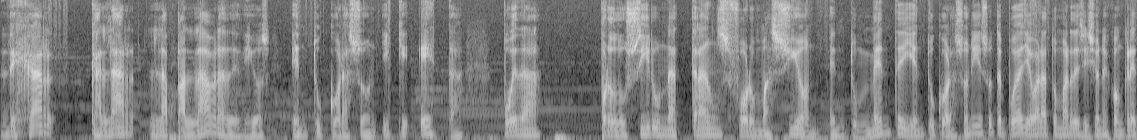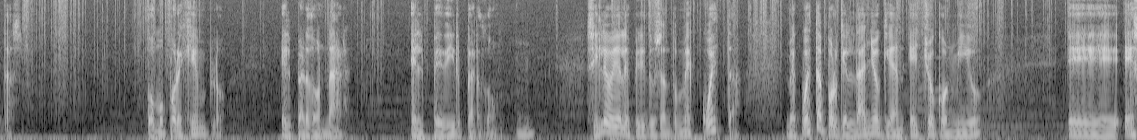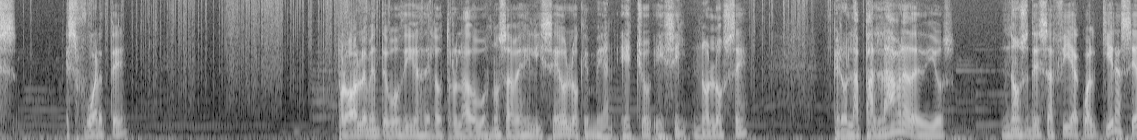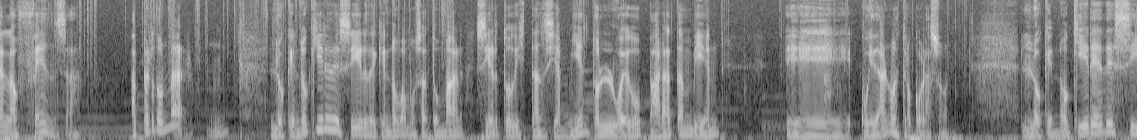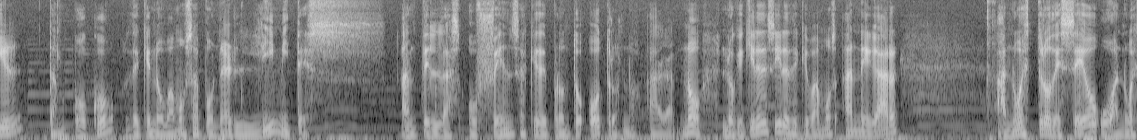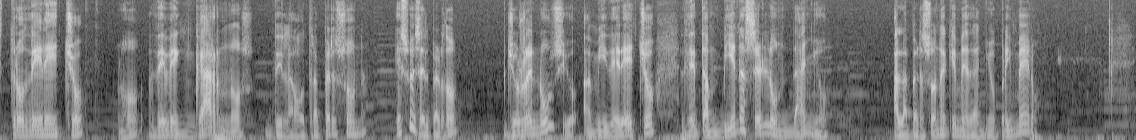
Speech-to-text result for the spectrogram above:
dejar calar la palabra de Dios en tu corazón y que ésta pueda producir una transformación en tu mente y en tu corazón y eso te pueda llevar a tomar decisiones concretas. Como por ejemplo, el perdonar, el pedir perdón. Si le voy al Espíritu Santo, me cuesta, me cuesta porque el daño que han hecho conmigo eh, es, es fuerte, Probablemente vos digas del otro lado, vos no sabes, Eliseo, lo que me han hecho, y sí, no lo sé. Pero la palabra de Dios nos desafía, cualquiera sea la ofensa, a perdonar. Lo que no quiere decir de que no vamos a tomar cierto distanciamiento luego para también eh, cuidar nuestro corazón. Lo que no quiere decir tampoco de que no vamos a poner límites ante las ofensas que de pronto otros nos hagan. No, lo que quiere decir es de que vamos a negar a nuestro deseo o a nuestro derecho ¿no? de vengarnos de la otra persona. Eso es el perdón. Yo renuncio a mi derecho de también hacerle un daño a la persona que me dañó primero.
